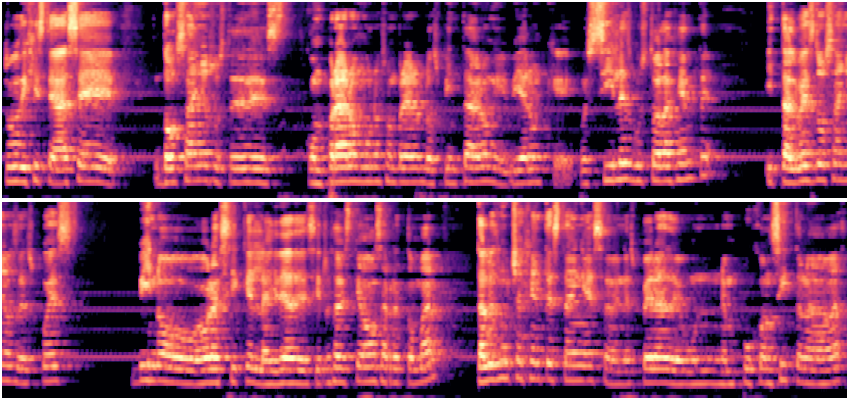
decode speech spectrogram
Tú dijiste, hace dos años ustedes compraron unos sombreros, los pintaron y vieron que pues sí les gustó a la gente y tal vez dos años después vino ahora sí que la idea de decir, ¿sabes qué? Vamos a retomar Tal vez mucha gente está en eso, en espera de un empujoncito nada más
